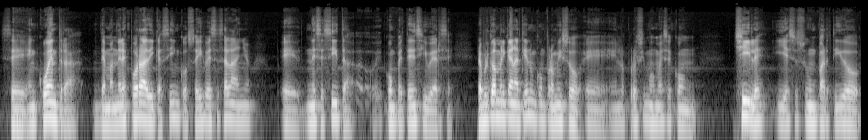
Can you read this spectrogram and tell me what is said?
se encuentra de manera esporádica cinco o seis veces al año eh, necesita eh, competencia y verse. República Dominicana tiene un compromiso eh, en los próximos meses con Chile y ese es un partido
